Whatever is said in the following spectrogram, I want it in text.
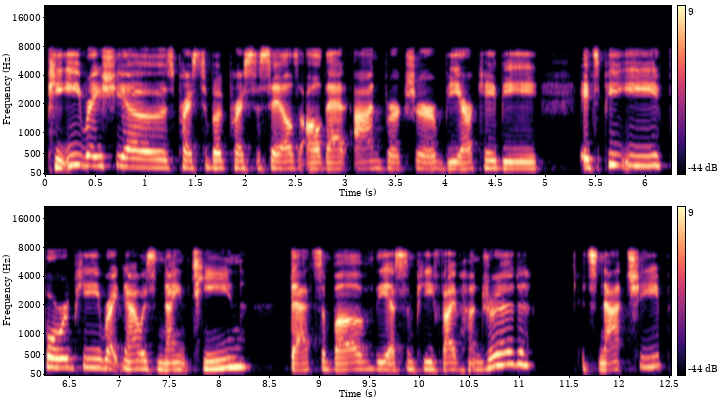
PE ratios, price to book, price to sales, all that on Berkshire, BRKB. Its PE, forward PE right now is 19. That's above the S&P 500. It's not cheap.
